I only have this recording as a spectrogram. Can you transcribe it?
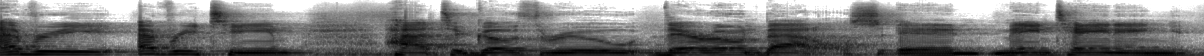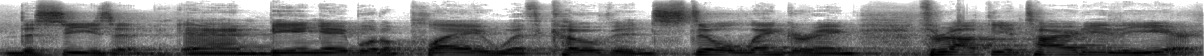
Every every team had to go through their own battles in maintaining the season and being able to play with COVID still lingering throughout the entirety of the year.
